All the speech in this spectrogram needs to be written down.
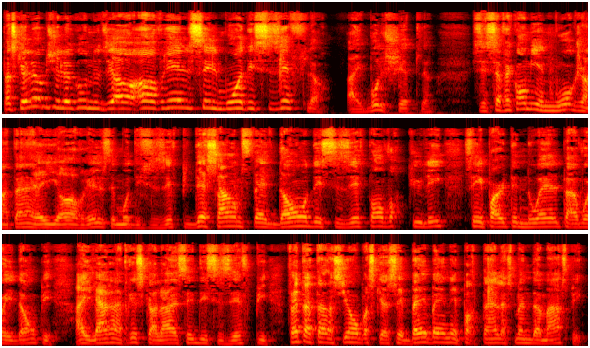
Parce que là, M. Legault nous dit, ah, avril, c'est le mois décisif, là. Hey, bullshit, là. Ça fait combien de mois que j'entends, hey, avril, c'est le mois décisif, puis décembre, c'était le don décisif, puis on va reculer, c'est les parties de Noël, puis envoyer donc, puis hey, la rentrée scolaire, c'est décisif, puis faites attention parce que c'est bien, bien important la semaine de mars, puis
